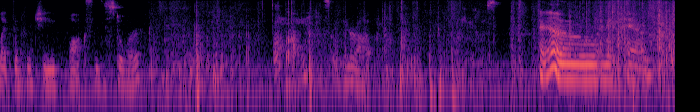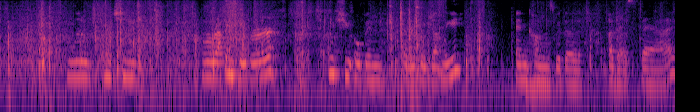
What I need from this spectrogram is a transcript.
like the Gucci box in the store. Okay, let's open her up. Here it goes. Oh, and it has little Gucci wrapping paper, which you open ever so gently, and comes with a, a dust bag.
